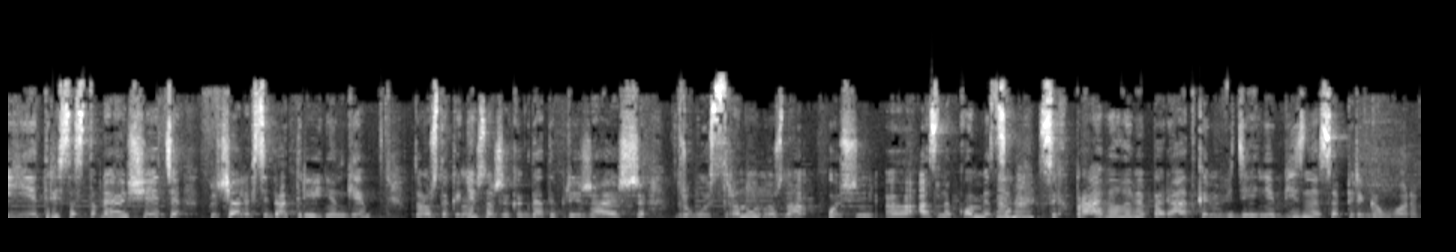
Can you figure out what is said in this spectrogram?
И три составляющие эти включали в себя тренинги. Потому что, конечно же, когда ты приезжаешь в другую страну, нужно очень э, ознакомиться с их правилами, порядками ведения бизнеса, переговоров.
